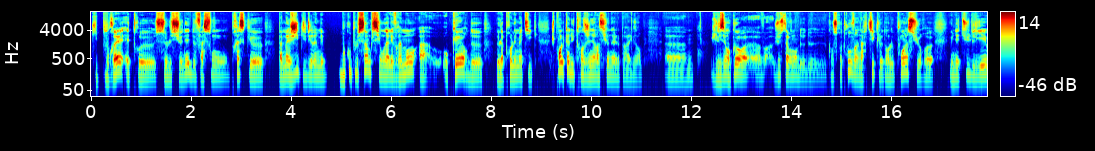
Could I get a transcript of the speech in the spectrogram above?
qui pourraient être solutionnés de façon presque, pas magique, je dirais, mais beaucoup plus simple si on allait vraiment au cœur de, la problématique. Je prends le cas du transgénérationnel par exemple. Euh, je lisais encore, euh, juste avant qu'on se retrouve, un article dans Le Point sur euh, une étude liée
